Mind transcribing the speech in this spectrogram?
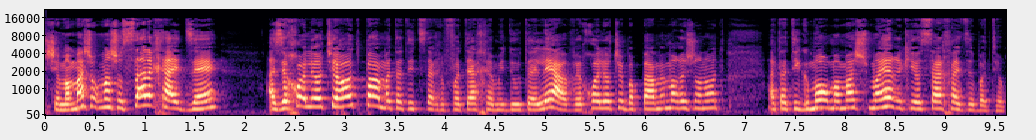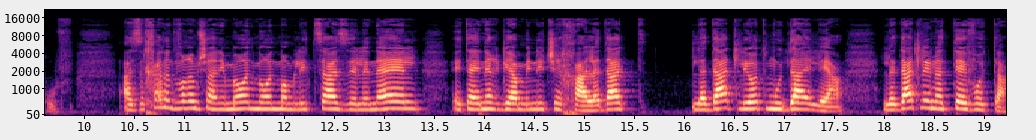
שממש ממש עושה לך את זה, אז יכול להיות שעוד פעם אתה תצטרך לפתח עמידות אליה, ויכול להיות שבפעמים הראשונות אתה תגמור ממש מהר, כי היא עושה לך את זה בטירוף. אז אחד הדברים שאני מאוד מאוד ממליצה זה לנהל את האנרגיה המינית שלך, לדעת לדעת להיות מודע אליה, לדעת לנתב אותה,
